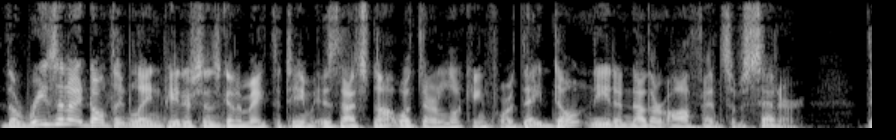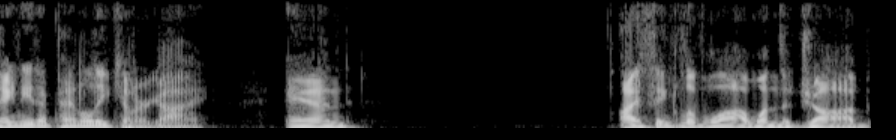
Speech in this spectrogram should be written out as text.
the reason I don't think Lane Pederson is going to make the team is that's not what they're looking for. They don't need another offensive center. They need a penalty killer guy, and I think Lavoie won the job.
